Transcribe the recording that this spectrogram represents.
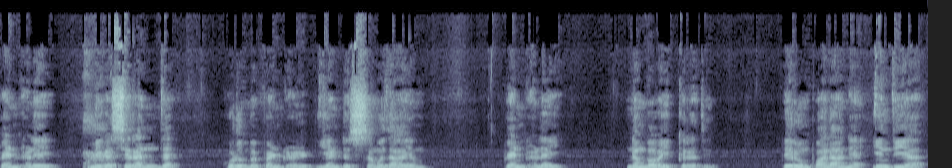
பெண்களே மிக சிறந்த குடும்ப பெண்கள் என்று சமுதாயம் பெண்களை நம்ப வைக்கிறது. பெரும்பாலான இந்திய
